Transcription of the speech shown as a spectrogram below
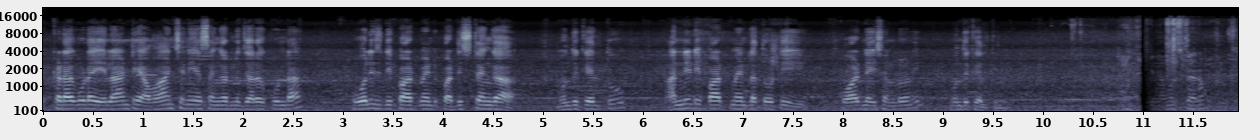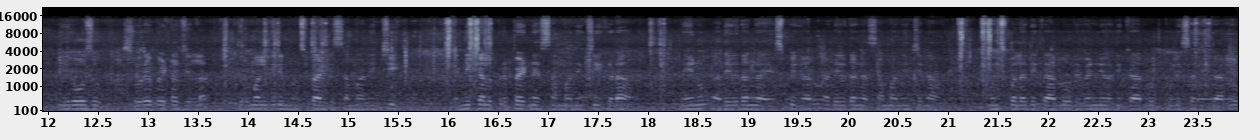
ఎక్కడా కూడా ఎలాంటి అవాంఛనీయ సంఘటనలు జరగకుండా పోలీస్ డిపార్ట్మెంట్ పటిష్టంగా ముందుకెళ్తూ అన్ని డిపార్ట్మెంట్లతోటి కోఆర్డినేషన్లోని ముందుకెళ్తుంది. నమస్కారం. ఈరోజు సూర్యాపేట జిల్లా తిరుమలగిరి మున్సిపాలిటీకి సంబంధించి ఎన్నికల ప్రిపేర్నెస్ సంబంధించి ఇక్కడ నేను అదేవిధంగా ఎస్పీ గారు అదేవిధంగా సంబంధించిన మున్సిపల్ అధికారులు రెవెన్యూ అధికారులు పోలీస్ అధికారులు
